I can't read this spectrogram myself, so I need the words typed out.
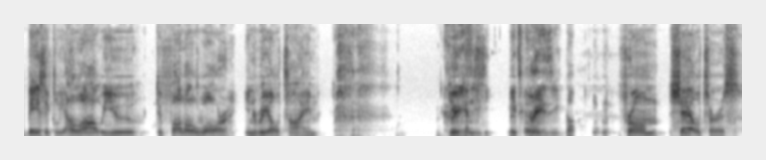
basically allow you to follow war in real time. you can see it's crazy from shelters.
